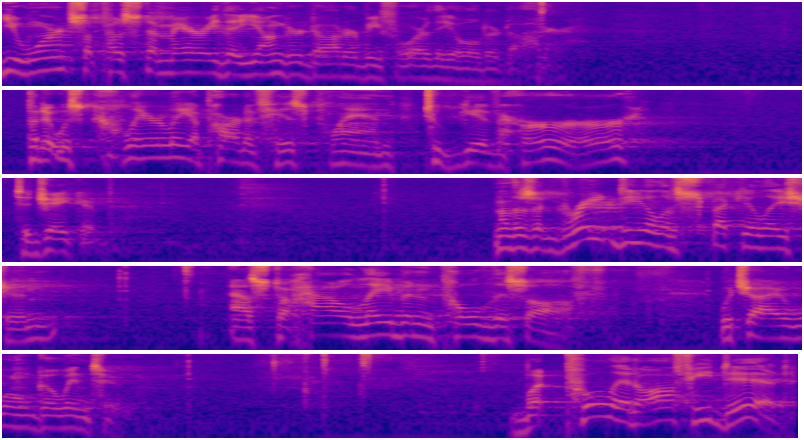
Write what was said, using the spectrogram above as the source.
you weren't supposed to marry the younger daughter before the older daughter. But it was clearly a part of his plan to give her to Jacob. Now, there's a great deal of speculation as to how Laban pulled this off which I won't go into. But pull it off he did.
